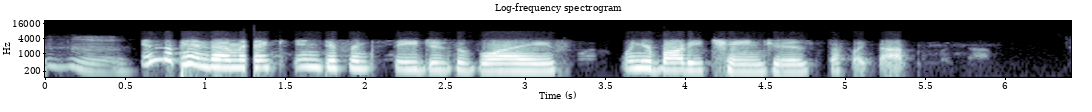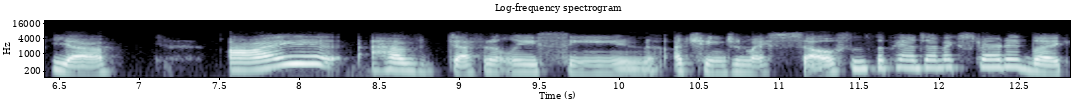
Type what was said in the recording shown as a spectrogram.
hmm in the pandemic, in different stages of life, when your body changes, stuff like that. Yeah. I have definitely seen a change in myself since the pandemic started. Like,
